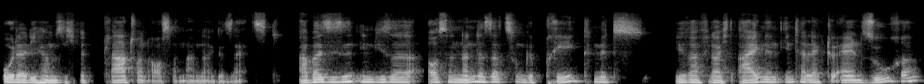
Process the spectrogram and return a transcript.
oder die haben sich mit Platon auseinandergesetzt. Aber sie sind in dieser Auseinandersetzung geprägt mit ihrer vielleicht eigenen intellektuellen Suche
